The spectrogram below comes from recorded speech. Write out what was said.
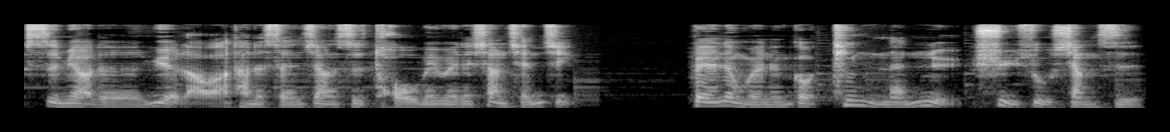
寺庙的月老啊，他的神像是头微微的向前倾，被认为能够听男女叙述相思。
